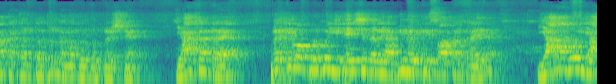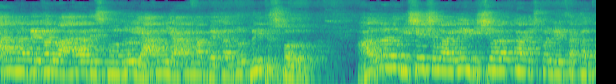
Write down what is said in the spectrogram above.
ಅಂತಕ್ಕಂಥದ್ದು ನನ್ನದೊಂದು ಪ್ರಶ್ನೆ. ಯಾಕಂದ್ರೆ ಪ್ರತಿಯೊಬ್ಬರಿಗೂ ಈ ದೇಶದಲ್ಲಿ ಅಭಿವ್ಯಕ್ತಿ ಸ್ವಾತಂತ್ರ್ಯ ಇದೆ. ಯಾರು ಯಾರನ್ನ ಬೇಕಾದ್ರೂ ಆರಾಧಿಸ್ಬೋದು, ಯಾರು ಯಾರನ್ನ ಬೇಕಾದ್ರೂ ಪ್ರೀತಿಸ್ಬೋದು. ಅದರಲ್ಲೂ ವಿಶೇಷವಾಗಿ ವಿಶ್ವರತ್ನ ಹಂಚ್ಕೊಂಡಿರ್ತಕ್ಕಂಥ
